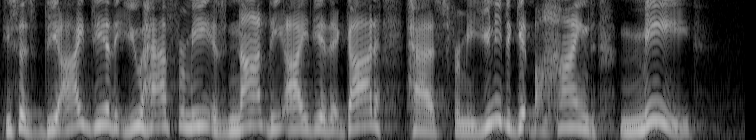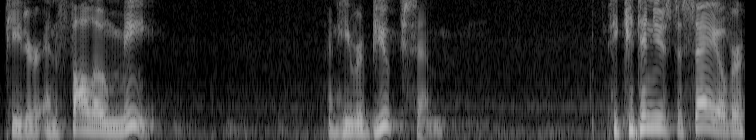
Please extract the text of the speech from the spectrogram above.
He says, the idea that you have for me is not the idea that God has for me. You need to get behind me, Peter, and follow me. And he rebukes him. He continues to say over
